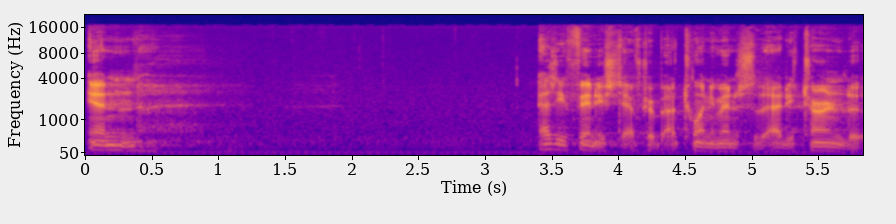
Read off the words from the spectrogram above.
in as he finished, after about 20 minutes of that, he turned to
